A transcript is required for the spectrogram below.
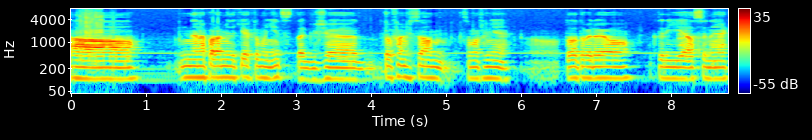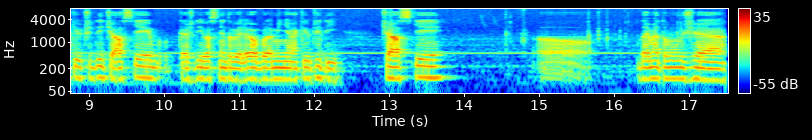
a nenapadá mě teď k tomu nic, takže doufám, že se vám samozřejmě o, tohleto video, který je asi na nějaký určitý části, každý vlastně to video bude mít nějaký určitý části, o, dejme tomu, že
